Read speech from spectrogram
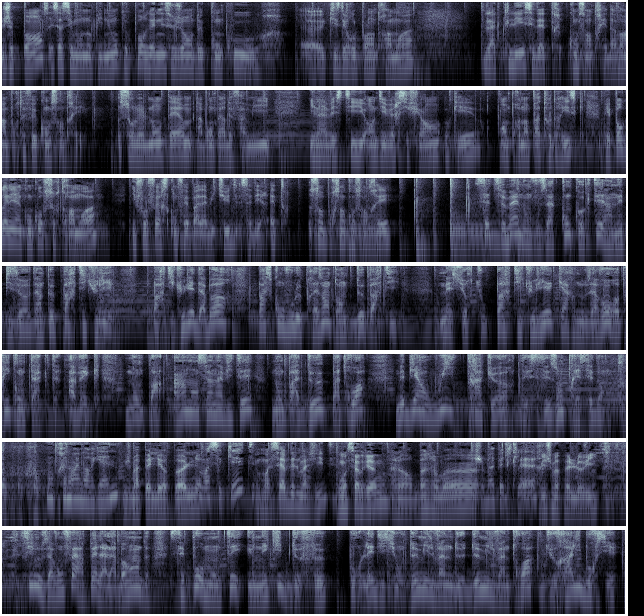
Je pense, et ça c'est mon opinion, que pour gagner ce genre de concours euh, qui se déroule pendant trois mois, la clé c'est d'être concentré, d'avoir un portefeuille concentré. Sur le long terme, un bon père de famille, il investit en diversifiant, ok, en prenant pas trop de risques. Mais pour gagner un concours sur trois mois, il faut faire ce qu'on fait pas d'habitude, c'est-à-dire être 100% concentré. Cette semaine, on vous a concocté un épisode un peu particulier. Particulier d'abord parce qu'on vous le présente en deux parties mais surtout particulier car nous avons repris contact avec non pas un ancien invité, non pas deux, pas trois, mais bien huit trackers des saisons précédentes. Mon prénom est Morgane. Je m'appelle Léopold. Moi c'est Kate. Moi c'est Abdelmajid. Moi c'est Adrienne. Alors Benjamin. Je m'appelle Claire. Oui, je m'appelle Loïc. Si nous avons fait appel à la bande, c'est pour monter une équipe de feu pour l'édition 2022-2023 du Rallye Boursier.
